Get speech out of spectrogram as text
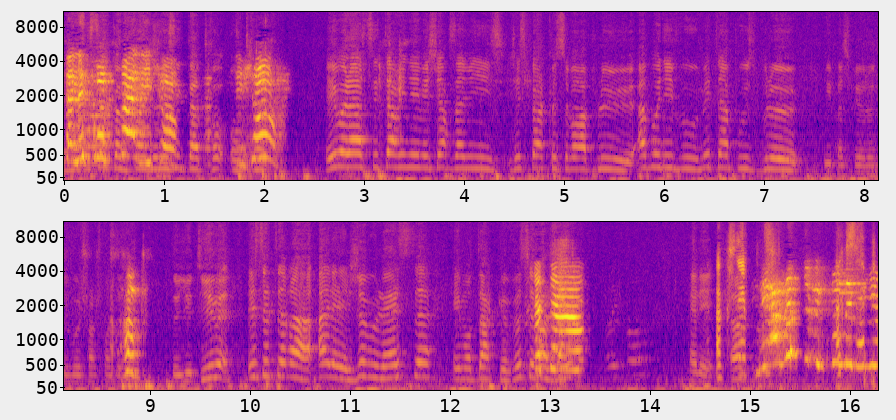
Ça ne compte pas les gens. Les gens et voilà, c'est terminé mes chers amis. J'espère que ça vous aura plu. Abonnez-vous, mettez un pouce bleu. Oui, parce que le nouveau changement de, de YouTube, etc. Allez, je vous laisse. Et mon tarc veut se Attends. manger. Allez. Accepte. Mais arrête avec ton Accepte. épée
